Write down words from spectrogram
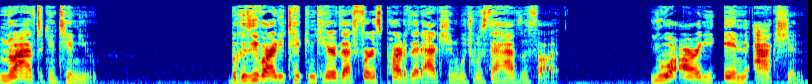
No, I have to continue. Because you've already taken care of that first part of that action, which was to have the thought. You are already in action.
